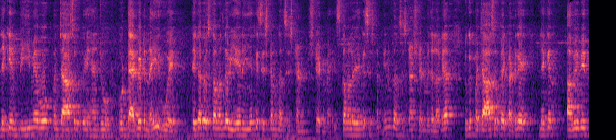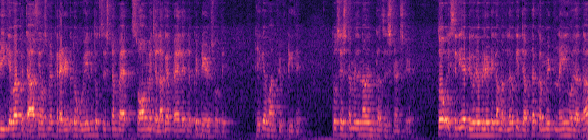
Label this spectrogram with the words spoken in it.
लेकिन बी में वो पचास रुपए हैं जो वो डेबिट नहीं हुए ठीक है तो इसका मतलब ये नहीं है कि सिस्टम कंसिस्टेंट स्टेट में इसका मतलब ये कि सिस्टम इनकंसिस्टेंट स्टेट में चला गया, क्योंकि पचास रुपए कट गए, लेकिन अभी भी बी के बाद पचास है उसमें क्रेडिट तो हुए नहीं तो सिस्टम सौ में चला गया, पहले जबकि डेढ़ सौ थे। ठीक है वन फिफ्टी थे। तो system is now inconsistent state तो इसलिए ड्यूरेबिलिटी का मतलब कि जब तक कमिट नहीं हो जाता,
